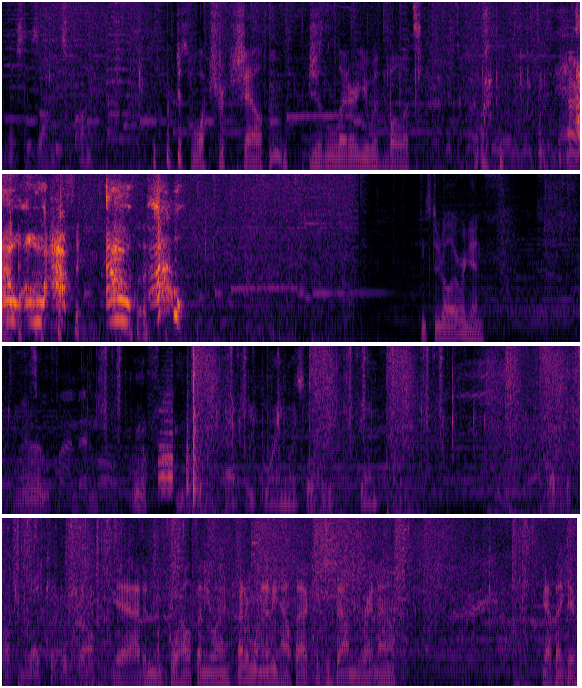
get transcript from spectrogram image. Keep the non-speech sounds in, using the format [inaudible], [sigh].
witnessed a zombie spawn. [laughs] just watch Rochelle just litter you with bullets. [laughs] Ow! Oh! Ow! Ow! Ow! Let's do it all over again. Let's go find that mall. I'm gonna fucking actually brain myself with a gun. That's the fucking medkit, Rochelle. Yeah, I didn't want full health anyway. I didn't want any health actually. Just down me right now. Yeah, thank you.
